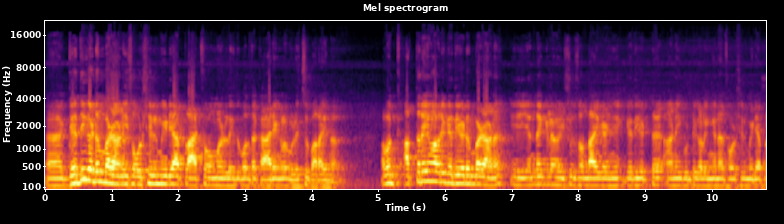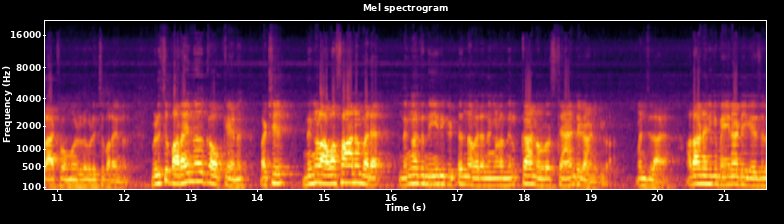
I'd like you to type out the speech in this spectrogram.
ഗതികെടുമ്പോഴാണ് ഗതി കെടുമ്പോഴാണ് ഈ സോഷ്യൽ മീഡിയ പ്ലാറ്റ്ഫോമുകളിൽ ഇതുപോലത്തെ കാര്യങ്ങൾ വിളിച്ചു പറയുന്നത്. അപ്പോൾ അത്രയും അവർ ഗതിയിടുമ്പോഴാണ് ഈ എന്തെങ്കിലും ഇഷ്യൂസ് ഉണ്ടായി കഴിഞ്ഞ് ഗതിയിട്ട് ആണ് ഈ കുട്ടികൾ ഇങ്ങനെ സോഷ്യൽ മീഡിയ പ്ലാറ്റ്ഫോമുകളിൽ വിളിച്ച് പറയുന്നത്. വിളിച്ച് പറയുന്നതൊക്കെ ഓക്കെയാണ് പക്ഷേ നിങ്ങൾ അവസാനം വരെ നിങ്ങൾക്ക് നീതി കിട്ടുന്നവരെ നിങ്ങൾ നിൽക്കാനുള്ള സ്റ്റാൻഡ് കാണിക്കുക. മനസ്സിലായ? അതാണ് എനിക്ക് മെയിനായിട്ട് ഈ കേസിൽ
